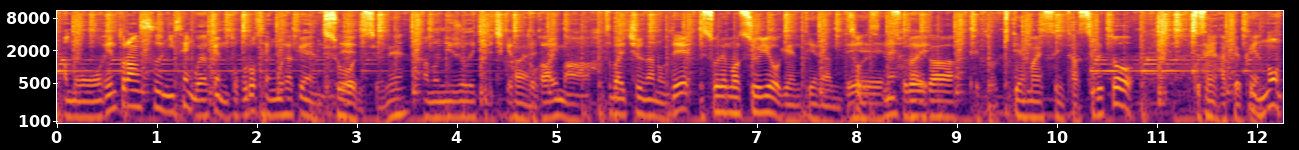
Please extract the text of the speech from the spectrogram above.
あのエントランス2500円のところ1500円でそうですよね。あの入場できるチケットが今発売中なので、それも数量限定なんでそうですね。それが、えっと、規定枚数に達すると1800円。円の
